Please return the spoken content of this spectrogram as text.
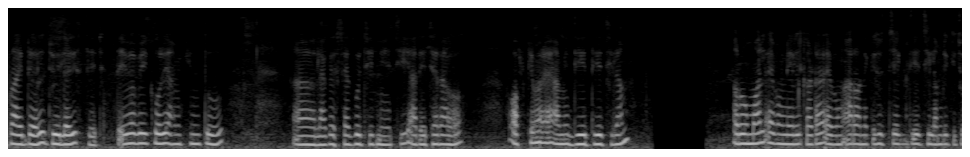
ব্রাইডাল জুয়েলারি সেট। তো এভাবেই করে আমি কিন্তু লাগেজটা গুছিয়ে নিয়েছি। আর এছাড়াও অফ ক্যামেরায় আমি দিয়ে দিয়েছিলাম রুমাল এবং নেল কাটার এবং আরও অনেক কিছু চেক দিয়েছিলাম যে কিছু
